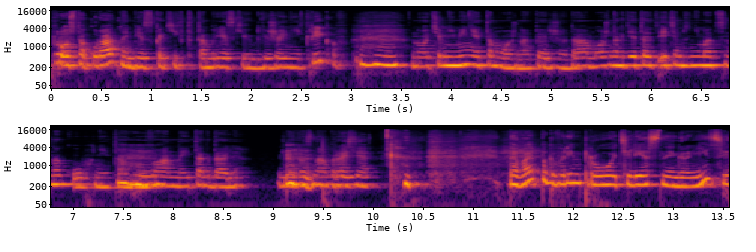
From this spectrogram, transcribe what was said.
просто аккуратно, без каких-то там резких движений и криков, mm-hmm. но тем не менее это можно, опять же, да, можно где-то этим заниматься на кухне, там, mm-hmm. в ванной и так далее для mm-hmm. разнообразия. Давай поговорим про телесные границы.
